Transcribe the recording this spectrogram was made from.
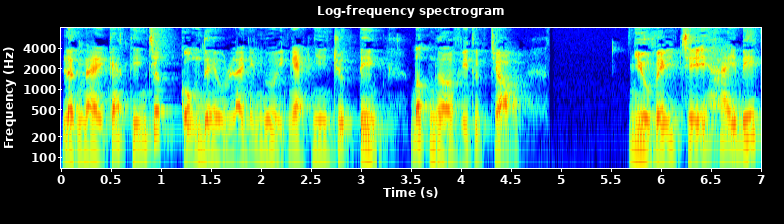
lần này các tiến chức cũng đều là những người ngạc nhiên trước tiên, bất ngờ vì được chọn. Nhiều vị chỉ hay biết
